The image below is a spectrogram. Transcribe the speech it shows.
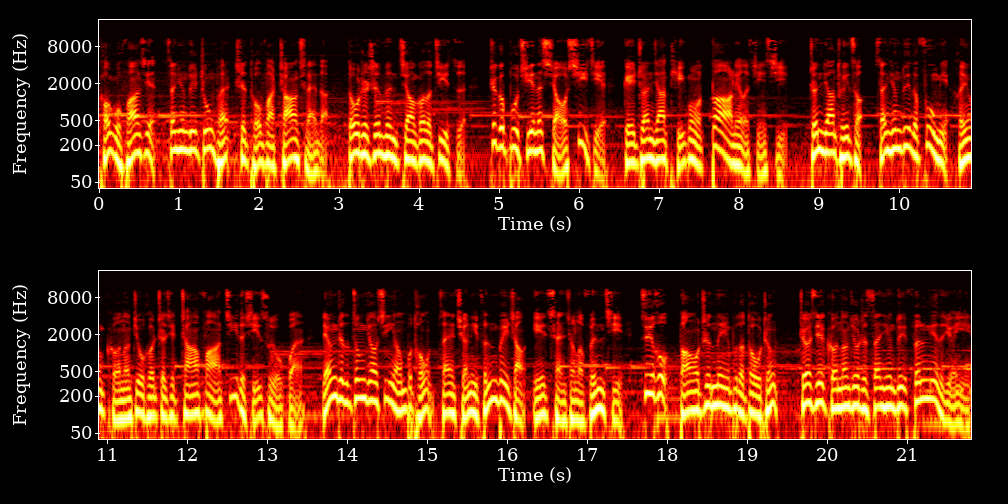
考古发现，三星堆中坟是头发扎起来的，都是身份较高的祭司。这个不起眼的小细节给专家提供了大量的信息。专家推测，三星堆的覆灭很有可能就和这些扎发髻的习俗有关。两者的宗教信仰不同，在权力分配上也产生了分歧，最后导致内部的斗争。这些可能就是三星堆分裂的原因。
